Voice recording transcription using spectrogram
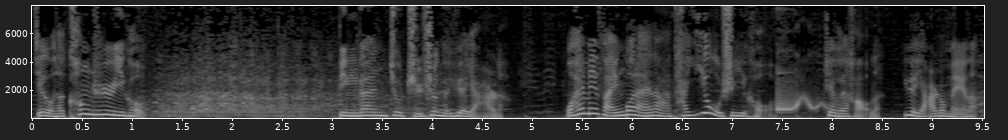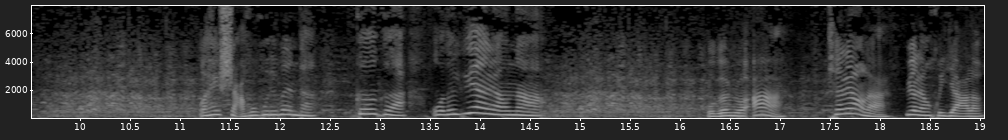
结果他吭哧一口，饼干就只剩个月牙了。我还没反应过来呢，他又是一口，这回好了，月牙都没了。我还傻乎乎的问他：“哥哥，我的月亮呢？我哥说啊，天亮了，月亮回家了。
